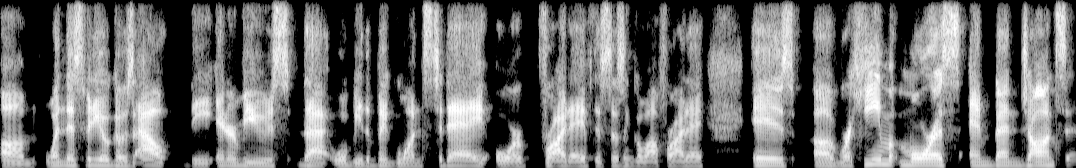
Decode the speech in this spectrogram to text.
Um, when this video goes out, the interviews that will be the big ones today or Friday, if this doesn't go out Friday, is uh, Raheem Morris and Ben Johnson.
